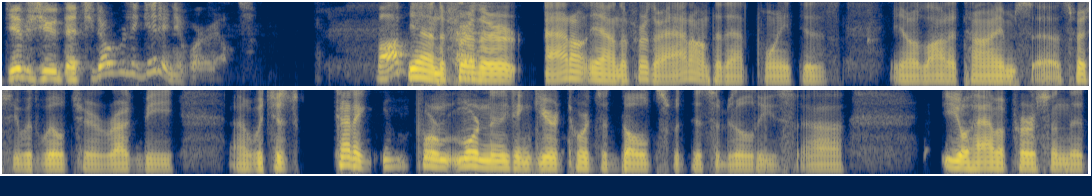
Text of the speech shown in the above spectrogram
gives you that you don't really get anywhere else. Bob? Yeah, and the further add on, yeah, and the further add on to that point is, you know, a lot of times, uh, especially with wheelchair rugby, uh, which is kind of for more than anything geared towards adults with disabilities. Uh, you'll have a person that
